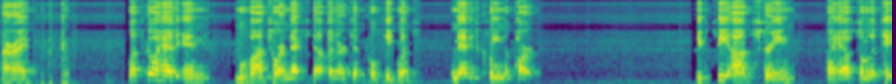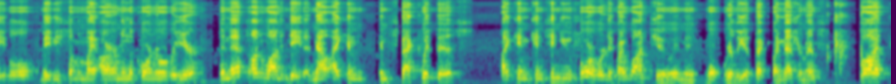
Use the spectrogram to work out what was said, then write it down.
All right. Let's go ahead and move on to our next step in our typical sequence, and that is clean the part. You can see on screen, I have some of the table, maybe some of my arm in the corner over here, and that's unwanted data. Now I can inspect with this, I can continue forward if I want to, and it won't really affect my measurements, but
